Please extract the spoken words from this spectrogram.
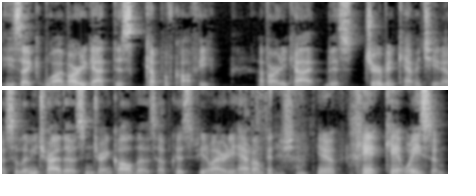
he's like, well, I've already got this cup of coffee. I've already got this German cappuccino. So let me try those and drink all those up. Cause, you know, I already have Gotta them finish them. you know, can't can't waste them.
